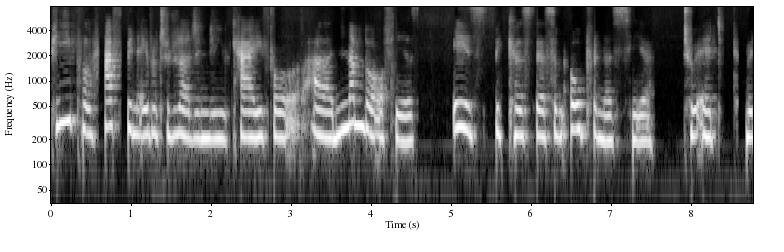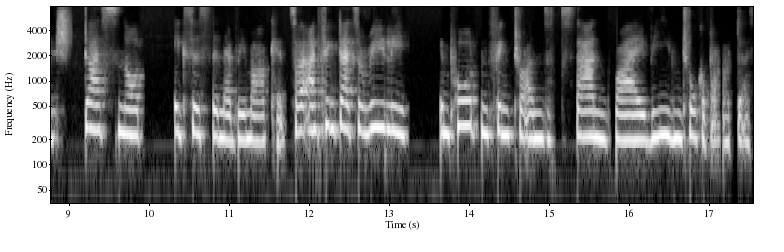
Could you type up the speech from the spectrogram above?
people have been able to do that in the UK for a number of years is because there's an openness here to it which does not exist in every market. So I think that's a really important thing to understand why we even talk about this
